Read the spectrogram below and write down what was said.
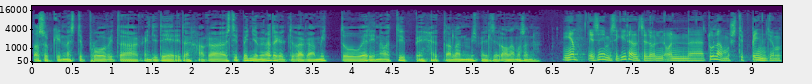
tasub kindlasti proovida kandideerida, aga stipendiumi ka tegelikult ju väga mitu erinevat tüüpi, et Allan, mis meil seal olemas on? jah, ja see, mis sa kirjeldasid, on, on äh, tulemusstipendium.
